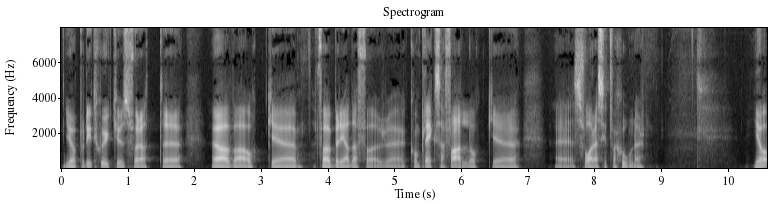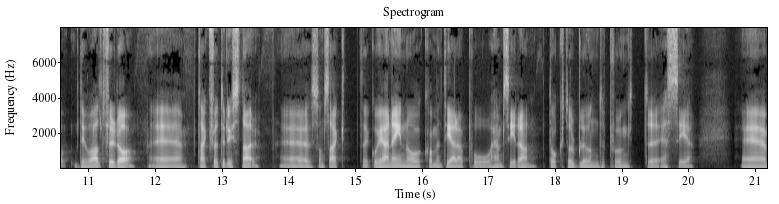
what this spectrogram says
gör på ditt sjukhus för att öva och förbereda för komplexa fall och Eh, svåra situationer. Ja, det var allt för idag. Eh, tack för att du lyssnar. Eh, som sagt, gå gärna in och kommentera på hemsidan doktorblund.se. Eh,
